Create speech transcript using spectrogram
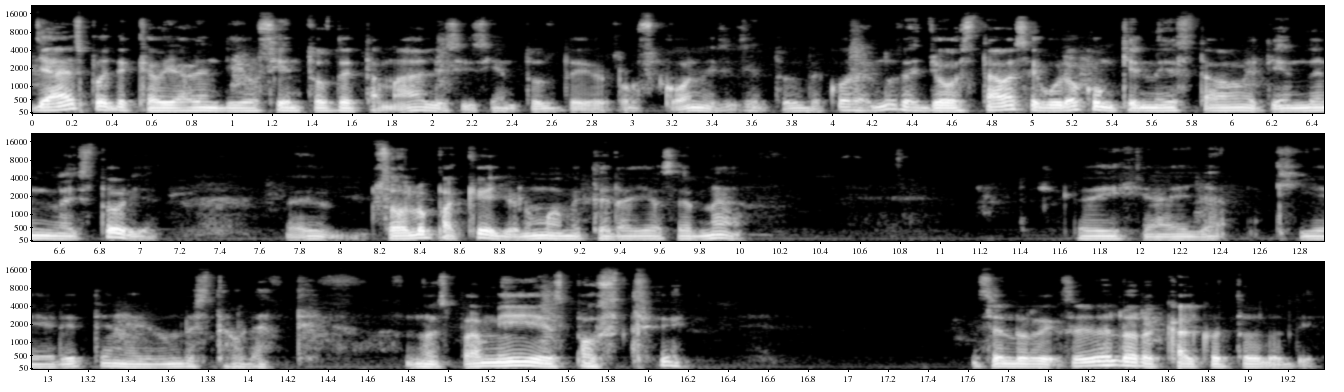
ya después de que había vendido cientos de tamales y cientos de roscones y cientos de cosas, no sé, yo estaba seguro con quién me estaba metiendo en la historia. Eh, solo para qué, yo no me voy a meter ahí a hacer nada. le dije a ella, quiere tener un restaurante. No es para mí, es para usted. Se lo, se lo recalco todos los días.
